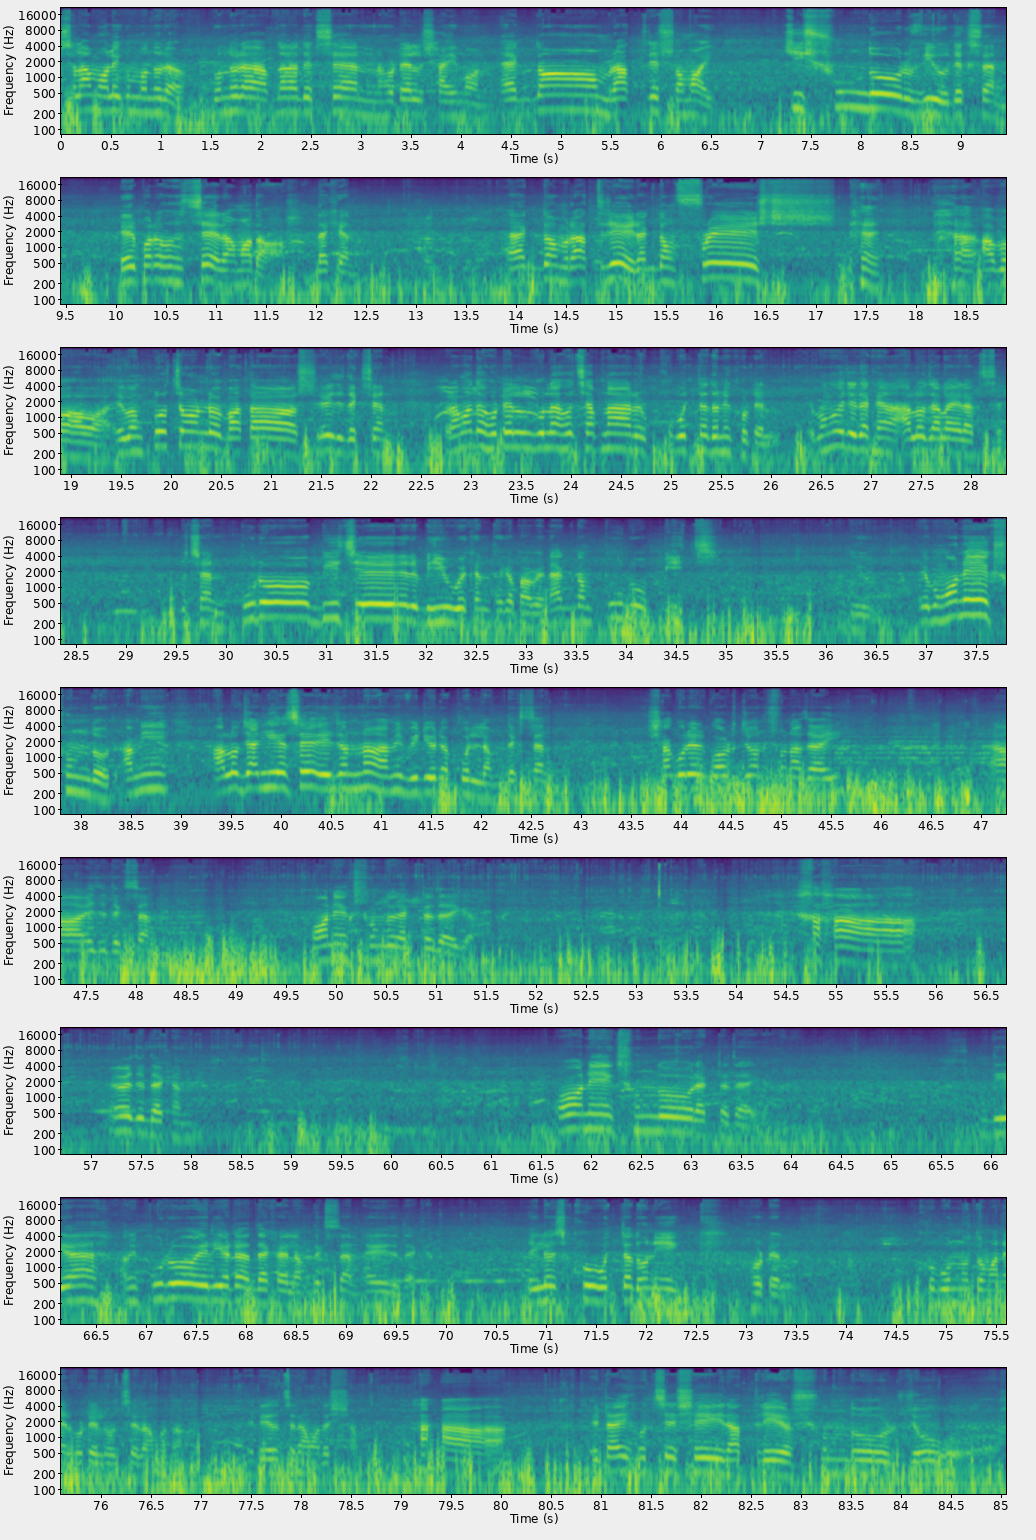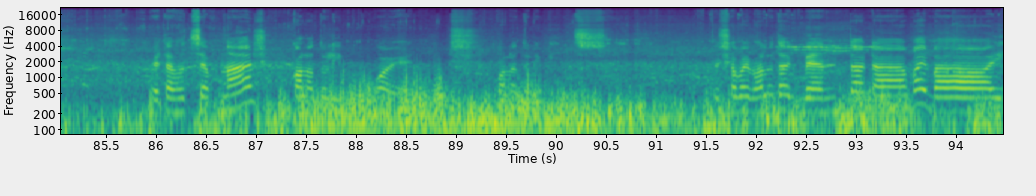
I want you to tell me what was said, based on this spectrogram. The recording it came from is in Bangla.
আসসালামু আলাইকুম বন্ধুরা। বন্ধুরা, আপনারা দেখছেন হোটেল সাইমন। একদম রাত্রের সময়। কি সুন্দর ভিউ, দেখছেন? এরপরে হচ্ছে রামাদা দেখেন। একদম রাত্রের, একদম ফ্রেশ আবহাওয়া এবং প্রচণ্ড বাতাস। এই যে দেখছেন রামাদা হোটেলগুলো হচ্ছে আপনার খুব অত্যাধুনিক হোটেল এবং ওই যে দেখেন, আলো জ্বালায় রাখছে। বুঝছেন? পুরো বিচের ভিউ এখান থেকে পাবেন, একদম পুরো বিচ ভিউ এবং অনেক সুন্দর। আমি আলো জ্বালিয়েছে এই জন্য আমি ভিডিওটা করলাম, দেখছেন? সাগরের গর্জন শোনা যায়। এই যে দেখছেন? অনেক সুন্দর একটা জায়গা। হা। এই যে দেখেন। অনেক সুন্দর একটা জায়গা। দিয়ে আমি পুরো এরিয়াটা দেখাইলাম, দেখছেন? এই যে দেখেন। এগুলো হচ্ছে খুব অত্যাধুনিক হোটেল। খুব উন্নত মানের হোটেল হচ্ছে রামাদা এটাই হচ্ছে রামাদের সামনে। এটাই হচ্ছে সেই রাত্রের সৌন্দর্য। এটা হচ্ছে আপনার কলাতলি পয়েন্ট কলাতলি সবাই ভালো থাকবেন। Tata bye bye.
